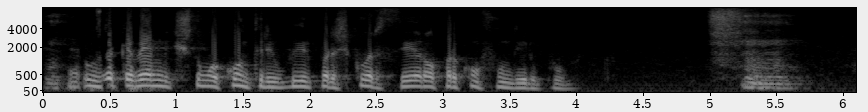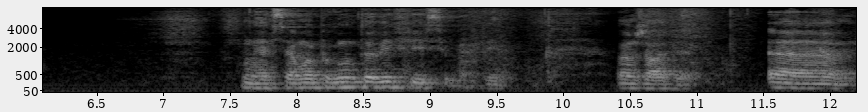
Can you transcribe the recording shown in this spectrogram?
Uhum. Os académicos estão a contribuir para esclarecer ou para confundir o público? Hum. Essa é uma pergunta difícil. Vamos lá ver. Uh,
